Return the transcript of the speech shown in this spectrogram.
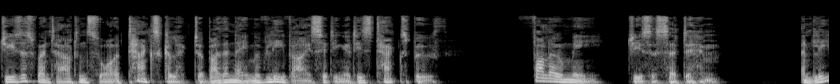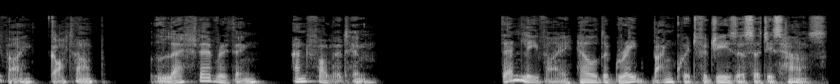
Jesus went out and saw a tax collector by the name of Levi sitting at his tax booth. Follow me, Jesus said to him. And Levi got up, left everything, and followed him. Then Levi held a great banquet for Jesus at his house,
